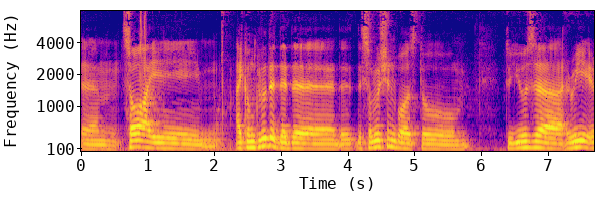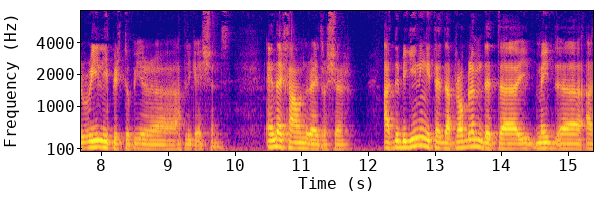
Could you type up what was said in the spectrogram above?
Um, so I I concluded that the, the, the solution was to to use uh, re- really peer-to-peer uh, applications, and I found RetroShare. At the beginning, it had a problem that uh, it made uh,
